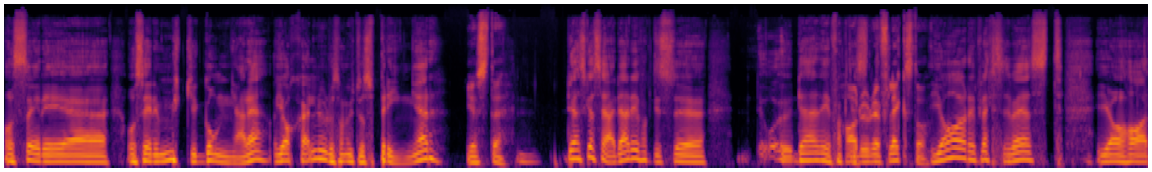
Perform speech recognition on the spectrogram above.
Och, så är det, och så är det mycket gångare. Och jag själv nu då som är ute och springer, Just det. Där ska jag säga, där är faktiskt... eh, Där är faktiskt Har du reflex då? jag har reflexväst, jag har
